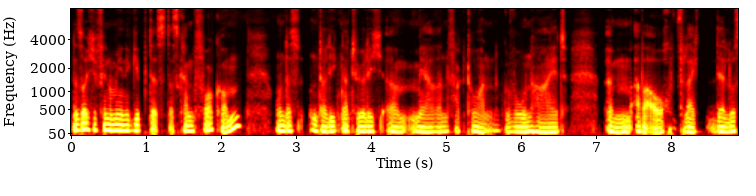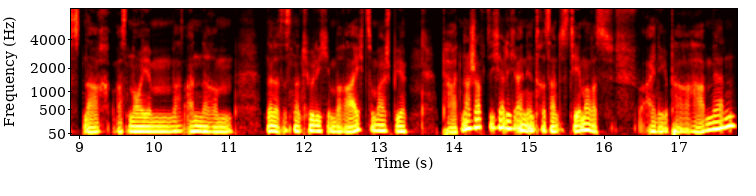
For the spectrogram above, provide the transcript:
Eine solche Phänomene gibt es, das kann vorkommen und das unterliegt natürlich ähm, mehreren Faktoren. Gewohnheit, ähm, aber auch vielleicht der Lust nach was Neuem, was anderem. Ne, das ist natürlich im Bereich zum Beispiel Partnerschaft sicherlich ein interessantes Thema, was einige Paare haben werden.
